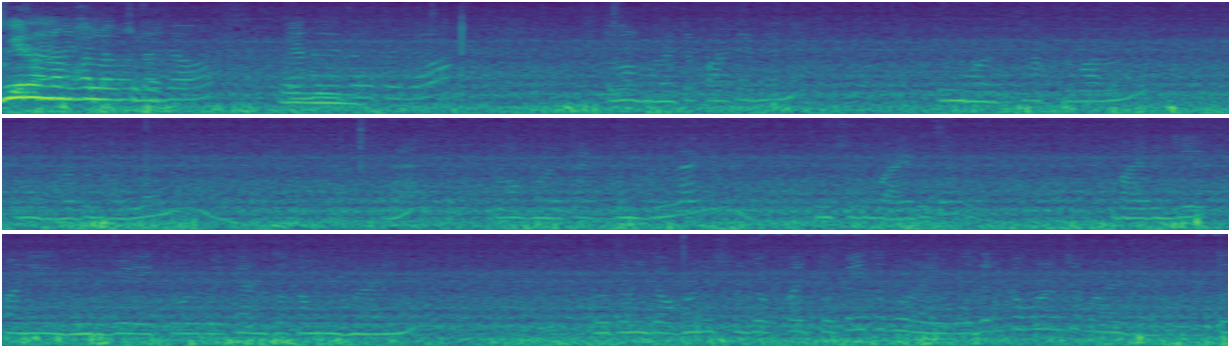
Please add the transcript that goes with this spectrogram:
বেরো না কেন ভালো করে যাও? কেন যেতে হতে যাও? তোমার ঘরেতে পাঠাবে না তুমি ঘরে থাকতে পারো না তোমার ঘরেতে ভালো লাগে না হ্যাঁ? তোমার ঘরেতে একদম ভালো লাগে না তুমি শুধু বাইরে যাবে? বাইরে গিয়ে ওখানে ঘুরবে এই করবে কেন? তোকে আমি ঘোরাই না তো তুমি যখনই সুযোগ পাই তোকেই তো ঘোরাই ওদেরকে বলছো ঘরে যাবে তো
